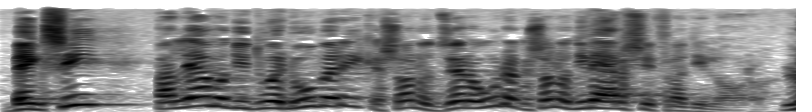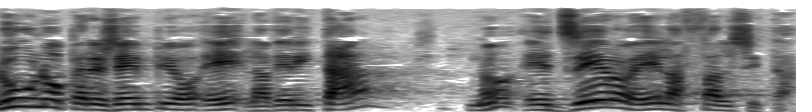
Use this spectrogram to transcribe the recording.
bensì parliamo di due numeri che sono 0 e 1 che sono diversi fra di loro. L'1, per esempio, è la verità no? e 0 è la falsità.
